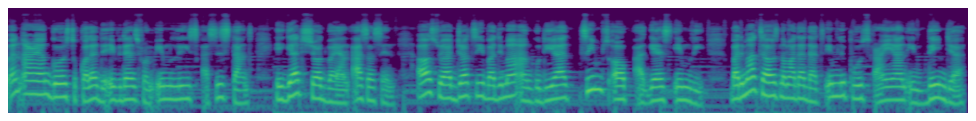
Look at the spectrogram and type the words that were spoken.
when Aryan goes to collect the evidence from Imli's assistant, he gets shot by an assassin. Elsewhere, Jyoti, Badima and Gudiya teams up against Imli. Badima tells Namada that Imli puts Aryan in danger,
